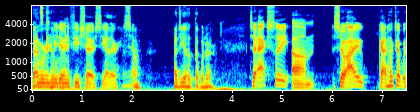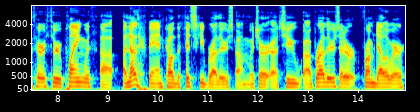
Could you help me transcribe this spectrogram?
and we're going to be doing a few shows together. So. How'd you get hooked up with her? So actually, um, so I got hooked up with her through playing with uh, another band called the Fitzky Brothers, um, which are uh, two uh, brothers that are from Delaware,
